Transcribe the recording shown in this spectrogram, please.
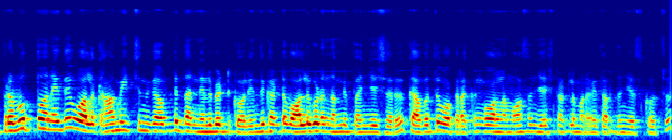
ప్రభుత్వం అనేది వాళ్ళకి హామీ ఇచ్చింది కాబట్టి దాన్ని నిలబెట్టుకోవాలి. ఎందుకంటే వాళ్ళు కూడా నమ్మి పనిచేశారు కాబట్టి ఒక రకంగా వాళ్ళని మోసం చేసినట్లు మనం అయితే అర్థం చేసుకోవచ్చు.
